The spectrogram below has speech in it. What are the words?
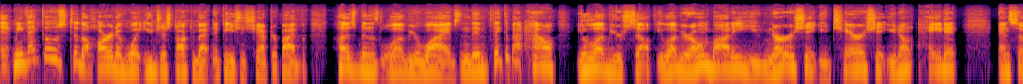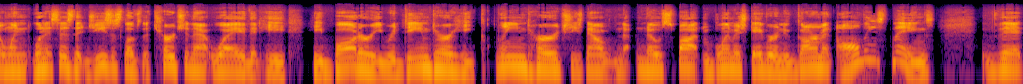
i mean that goes to the heart of what you just talked about in ephesians chapter 5 husbands love your wives. And then think about how you love yourself. You love your own body. You nourish it. You cherish it. You don't hate it. And so when when it says that jesus loves the church in that way that he he bought her he redeemed her he cleaned her she's now no spot and blemish gave her a new garment all these things that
